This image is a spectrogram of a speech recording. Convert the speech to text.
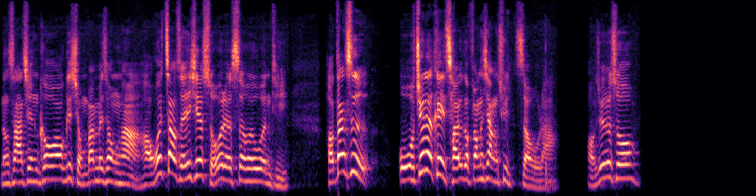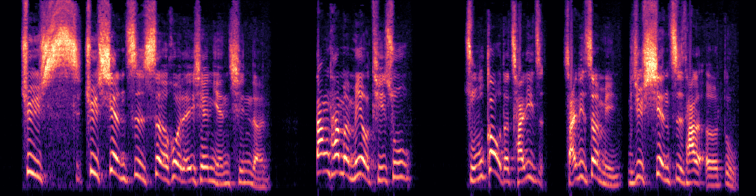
两三千块，我去上班被冲哈，好，会造成一些所谓的社会问题。好，但是我觉得可以朝一个方向去走啦。好，就是说。去去限制社会的一些年轻人，当他们没有提出足够的财力财力证明，你去限制他的额度。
